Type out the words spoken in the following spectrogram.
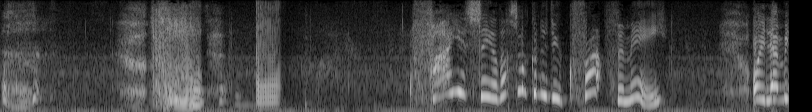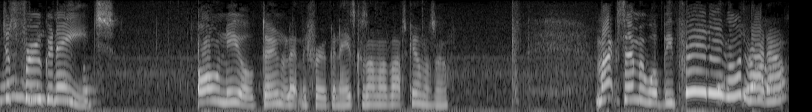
Fire sale, that's not gonna do crap for me. Oi, let me just throw grenades. Oh, Neil, don't let me throw grenades because I'm about to kill myself. Max Ammo will be pretty good right now.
